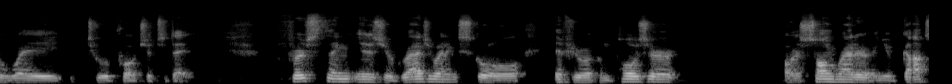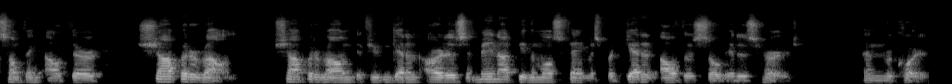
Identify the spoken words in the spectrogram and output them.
the way to approach it today. First thing is you're graduating school. If you're a composer or a songwriter and you've got something out there, shop it around. Shop it around. If you can get an artist, it may not be the most famous, but get it out there so it is heard and recorded.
